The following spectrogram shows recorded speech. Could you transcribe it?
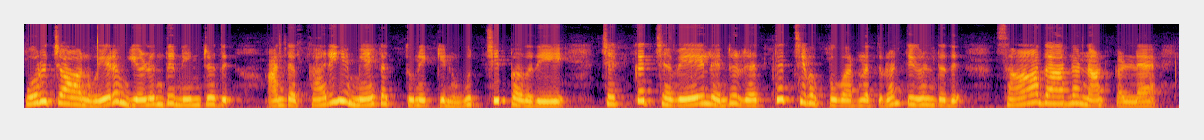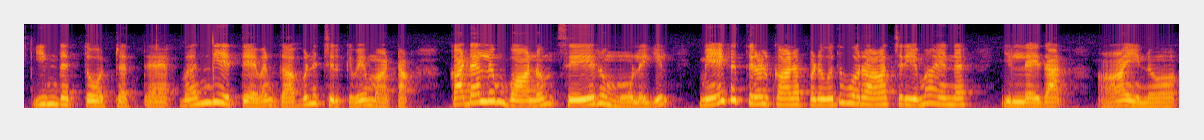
ஒரு சான் உயரம் எழுந்து நின்றது. அந்த கரிய மேகத் துணிக்கின் உச்சி பகுதி செக்கச்சவேல் என்று இரத்த சிவப்பு வர்ணத்துடன் திகழ்ந்தது. சாதாரண நாட்கள்ல இந்த தோற்றத்தை வந்தியத்தேவன் கவனிச்சிருக்கவே மாட்டான். கடலும் வானும் சேரும் மூலையில் மேகத்திரள் காணப்படுவது ஒரு ஆச்சரியமா என்ன? இல்லைதான். ஆயினும்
